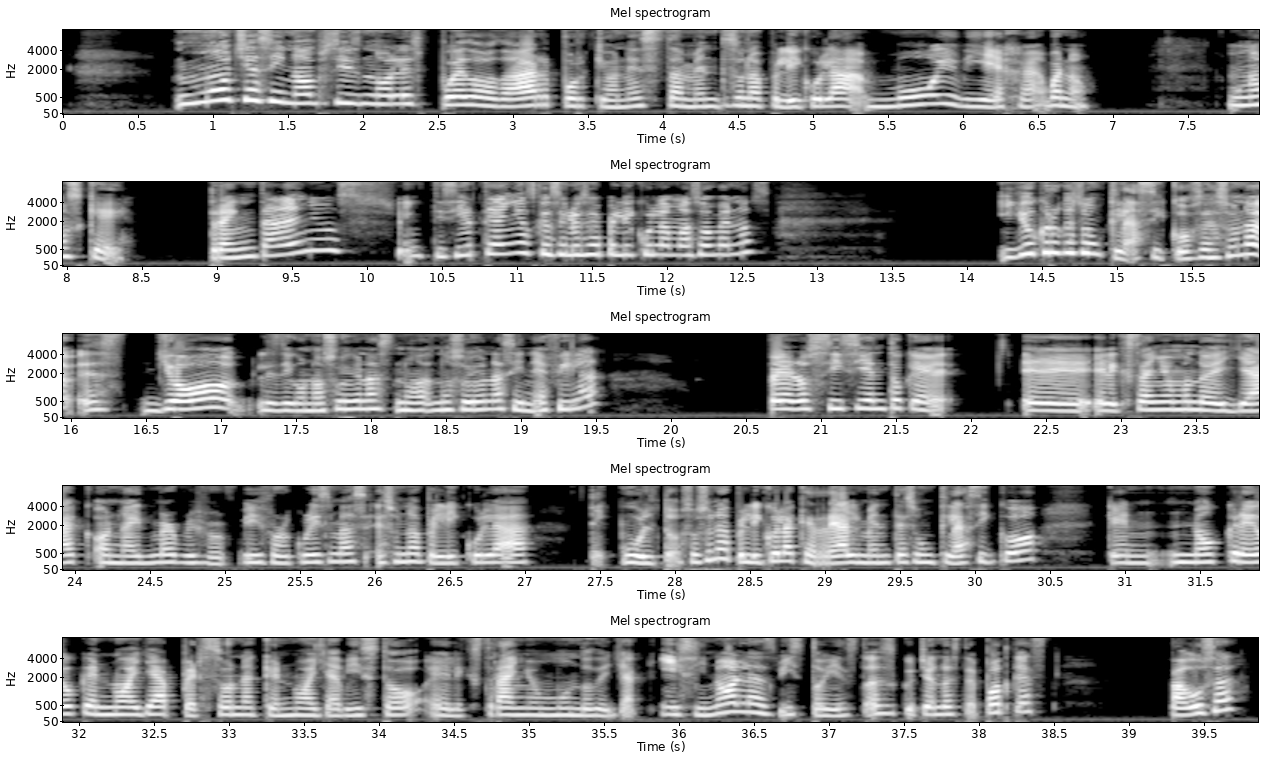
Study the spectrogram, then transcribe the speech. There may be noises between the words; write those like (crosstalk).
Mucha sinopsis no les puedo dar porque honestamente es una película muy vieja. Bueno, unos que 30 años, 27 años que salió esa película más o menos. Y yo creo que es un clásico. O sea, es una. Es, yo les digo, no soy una. No, soy una cinéfila. Pero sí siento que eh, El extraño mundo de Jack o Nightmare Before, Christmas es una película de culto. Es una película que realmente es un clásico. Que no creo que no haya persona que no haya visto El extraño mundo de Jack. Y si no la has visto y estás escuchando este podcast, pausa,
